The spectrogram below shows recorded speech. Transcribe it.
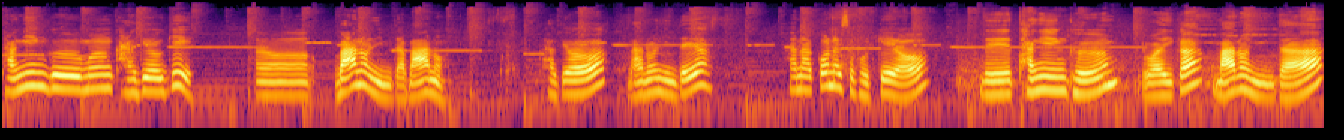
당인금은 가격이 어, 만 원입니다. 만 원. 가격 만 원인데요. 하나 꺼내서 볼게요. 네, 당인금 요 아이가 만 원입니다.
